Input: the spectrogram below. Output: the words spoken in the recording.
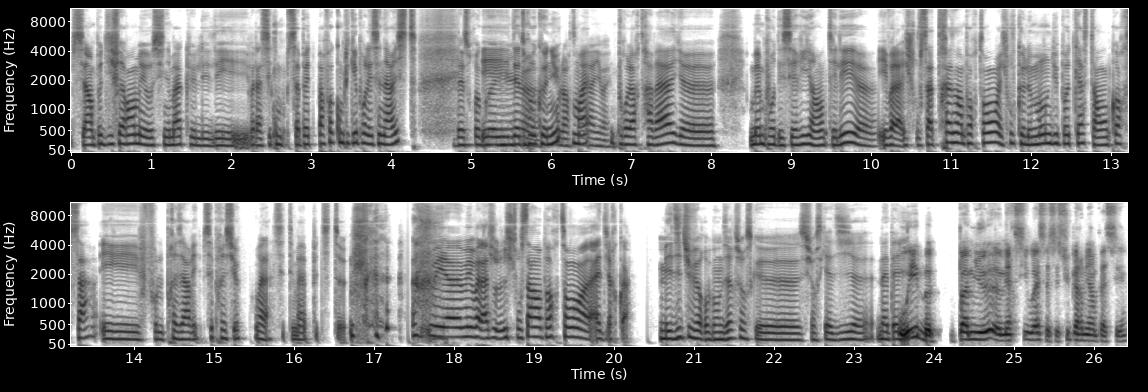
c'est un peu différent, mais au cinéma, que les, voilà, ça peut être parfois compliqué pour les scénaristes d'être reconnus, d'être euh, reconnus pour leur travail, pour leur travail euh, même pour des séries en hein, télé. Euh. et voilà, je trouve ça très important et je trouve que le monde du podcast a encore ça et il faut le c'est précieux. Voilà, c'était ma petite. Euh, mais, euh, mais voilà, je, trouve ça important euh, à dire, quoi. Mehdi, tu veux rebondir sur ce que sur ce qu'a dit Nathalie? Oui, bah, pas mieux. Merci. Ouais, ça s'est super bien passé.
